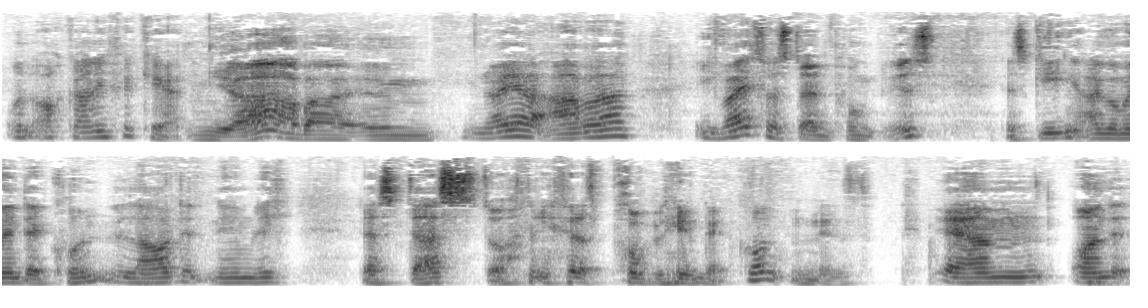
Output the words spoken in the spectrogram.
und auch gar nicht verkehrt. Ja, aber ähm, Naja, aber ich weiß, was dein Punkt ist. Das Gegenargument der Kunden lautet nämlich, dass das doch nicht das Problem der Kunden ist. Ähm, und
